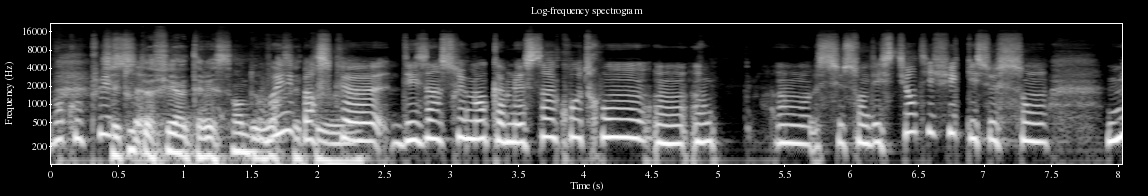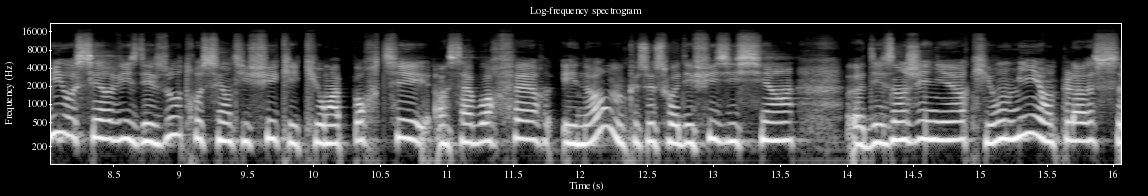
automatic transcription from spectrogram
beaucoup plus. C'est tout à fait intéressant de voir cette. Oui, parce que des instruments comme le synchrotron ce sont des scientifiques qui se sont mis au service des autres scientifiques et qui ont apporté un savoir-faire énorme, que ce soit des physiciens, euh, des ingénieurs qui ont mis en place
